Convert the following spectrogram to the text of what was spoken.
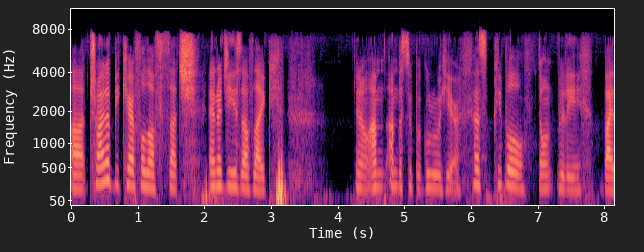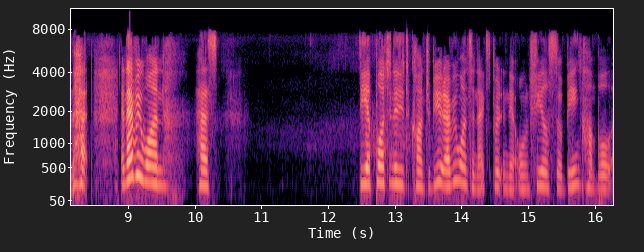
Uh, try to be careful of such energies of like, you know, I'm I'm the super guru here, because people don't really buy that, and everyone has the opportunity to contribute. Everyone's an expert in their own field, so being humble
